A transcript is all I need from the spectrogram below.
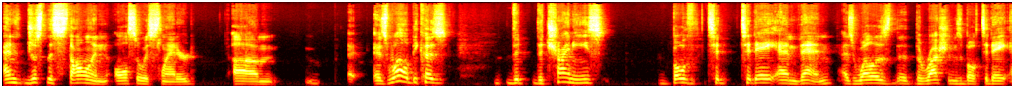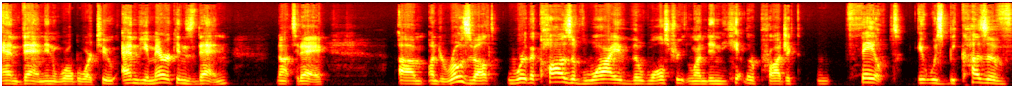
and just the Stalin also is slandered um, as well because the the Chinese, both to, today and then, as well as the, the Russians, both today and then in World War II, and the Americans then, not today, um, under Roosevelt, were the cause of why the Wall Street London Hitler project failed. It was because of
